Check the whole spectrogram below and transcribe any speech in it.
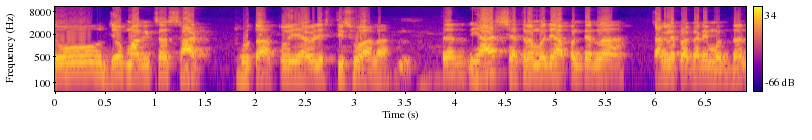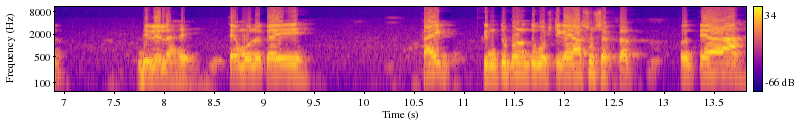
तो जो मागचा साठ होता तो यावेळेस तिसवा आला. तर ह्या क्षेत्रामध्ये आपण त्यांना चांगल्या प्रकारे मतदान दिलेलं आहे. त्यामुळे काही काही किंतु परंतु गोष्टी काही असू शकतात. पण त्या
